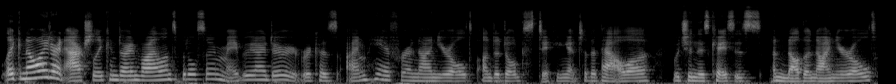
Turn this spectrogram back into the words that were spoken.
Like, no, I don't actually condone violence, but also maybe I do, because I'm here for a nine year old underdog sticking it to the power, which in this case is another nine year old.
